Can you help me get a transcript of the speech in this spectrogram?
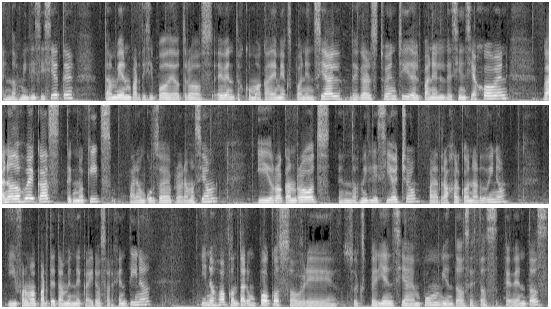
en 2017. También participó de otros eventos como Academia Exponencial, de Girls 20, del panel de Ciencia Joven. Ganó dos becas, TecnoKids, para un curso de programación y Rock and Robots en 2018 para trabajar con Arduino y forma parte también de Kairos Argentina y nos va a contar un poco sobre su experiencia en PUM y en todos estos eventos.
